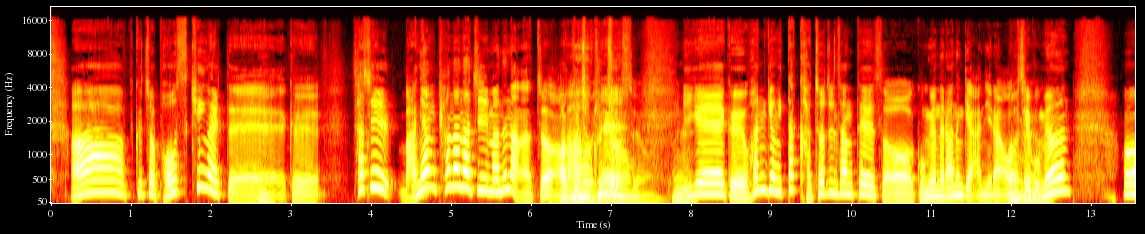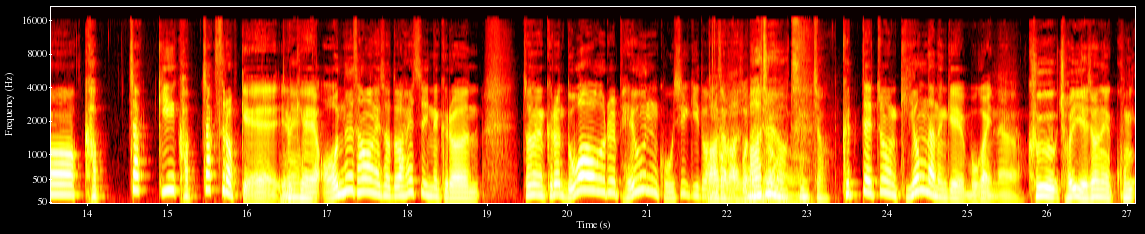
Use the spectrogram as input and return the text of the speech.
아 그쵸 버스킹 할 때그 네. 사실 마냥 편안하지만은 않았죠. 아, 그렇죠. 아, 힘들었어요. 네. 이게 그 환경이 딱 갖춰진 상태에서 공연을 하는 게 아니라 어떻게 맞아요. 보면 어 갑자기 갑작스럽게 이렇게 네. 어느 상황에서도 할 수 있는 그런 저는 그런 노하우를 배운 곳이기도 맞아, 한것 같거든요. 맞아요, 진짜. 그때 좀 기억나는 게 뭐가 있나요? 그 저희 예전에 공,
